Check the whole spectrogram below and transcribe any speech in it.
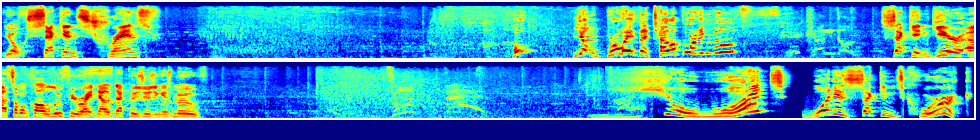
Yo, seconds trans. Oh, yo, bro has a teleporting move? Second gear. Uh, someone called Luffy right now. Deku's using his move. Yo, what? What is Second's quirk?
